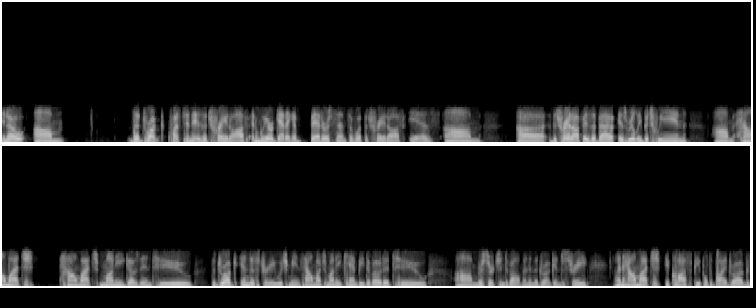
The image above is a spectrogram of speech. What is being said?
you know, um, the drug question is a trade-off, and we are getting a better sense of what the trade-off is. Um, uh, the trade-off is about is really between um, how much how much money goes into the drug industry, which means how much money can be devoted to um, research and development in the drug industry, and how much it costs people to buy drugs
